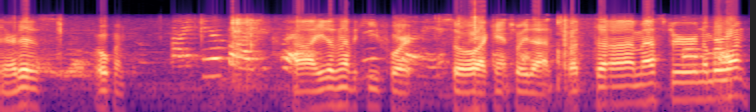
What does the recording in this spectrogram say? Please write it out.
There it is. Open. Uh, he doesn't have the key for it, so I can't show you that. But, uh, master number one.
